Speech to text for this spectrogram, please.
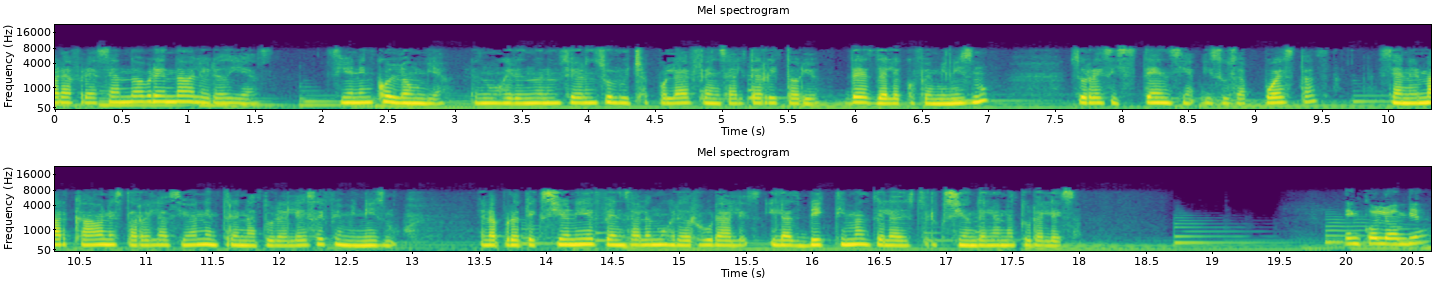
Parafraseando a Brenda Valero Díaz, si bien en Colombia las mujeres no anunciaron su lucha por la defensa del territorio desde el ecofeminismo, su resistencia y sus apuestas se han enmarcado en esta relación entre naturaleza y feminismo, en la protección y defensa de las mujeres rurales y las víctimas de la destrucción de la naturaleza. En Colombia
